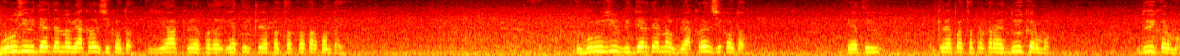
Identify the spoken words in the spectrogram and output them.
गुरुजी विद्यार्थ्यांना व्याकरण शिकवतात. या क्रियापदा यातील क्रियापदचा प्रकार कोणता आहे? गुरुजी विद्यार्थ्यांना व्याकरण शिकवतात. यातील क्रियापदचा प्रकार आहे द्विकर्मक. द्विकर्मक.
